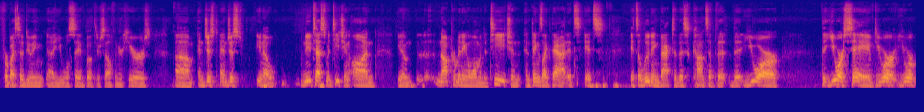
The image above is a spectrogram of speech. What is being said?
for by so doing uh, you will save both yourself and your hearers um, and just and just you know New Testament teaching on you know not permitting a woman to teach and and things like that. It's it's it's alluding back to this concept that that you are that you are saved, you are you are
